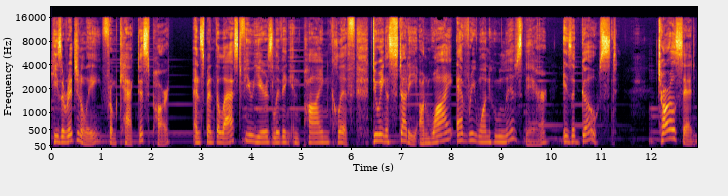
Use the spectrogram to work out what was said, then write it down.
He's originally from Cactus Park and spent the last few years living in Pine Cliff, doing a study on why everyone who lives there is a ghost. Charles said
